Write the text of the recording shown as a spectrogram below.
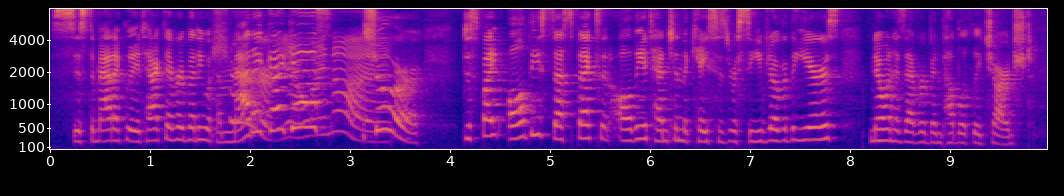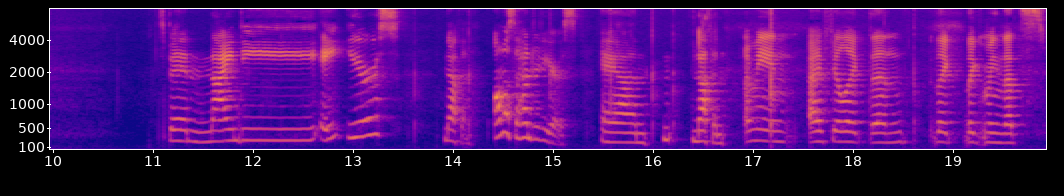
systematically attacked everybody with a mattock, I yeah, guess. why not? Sure. Despite all these suspects and all the attention the case has received over the years, no one has ever been publicly charged. It's been 98 years? Nothing. Almost 100 years. And n- nothing. I mean, I feel like then, like, like I mean, that's,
